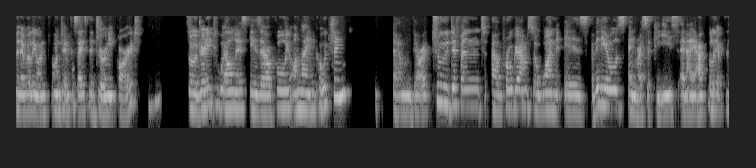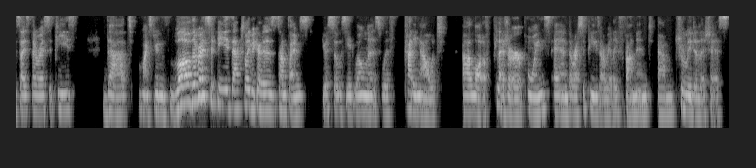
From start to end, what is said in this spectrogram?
And I really want, want to emphasize the journey part. Mm-hmm. So Journey to Wellness is a fully online coaching. Um, there are two different uh, programs. So one is videos and recipes, and I have really emphasize the recipes that my students love the recipes actually because sometimes you associate wellness with cutting out a lot of pleasure points, and the recipes are really fun and um, truly delicious.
